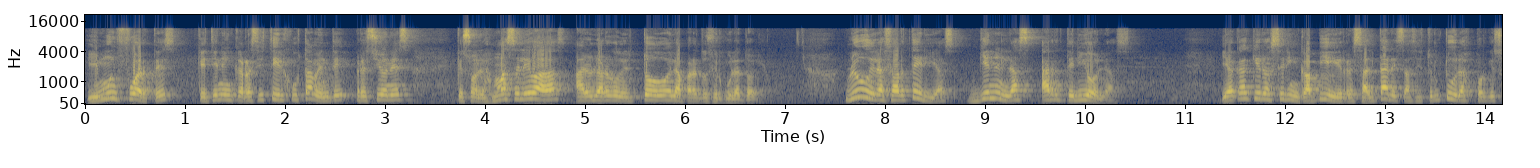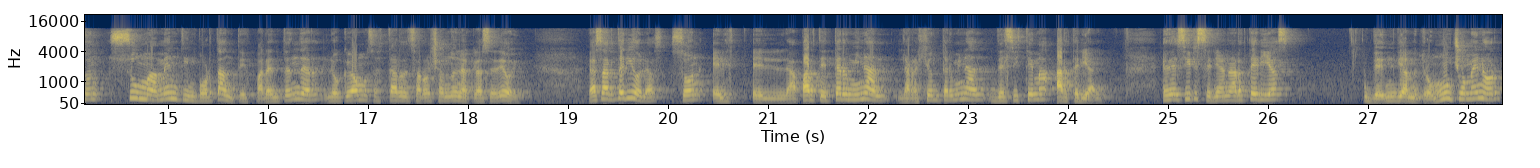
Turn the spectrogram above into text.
y muy fuertes que tienen que resistir justamente presiones que son las más elevadas a lo largo de todo el aparato circulatorio. Luego de las arterias vienen las arteriolas. Y acá quiero hacer hincapié y resaltar esas estructuras porque son sumamente importantes para entender lo que vamos a estar desarrollando en la clase de hoy. Las arteriolas son la parte terminal, la región terminal del sistema arterial. Es decir, serían arterias de un diámetro mucho menor,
